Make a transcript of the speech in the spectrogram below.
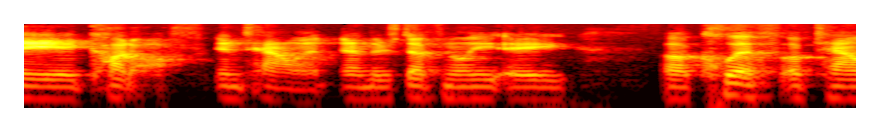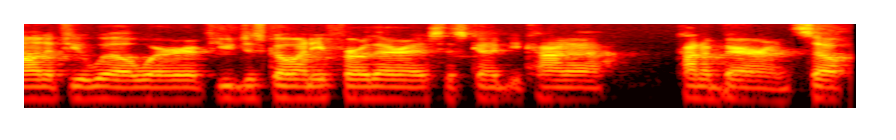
a cutoff in talent, and there's definitely a, a cliff of talent, if you will, where if you just go any further, it's just going to be kind of kind of barren. So,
